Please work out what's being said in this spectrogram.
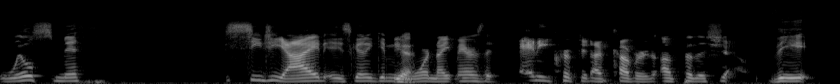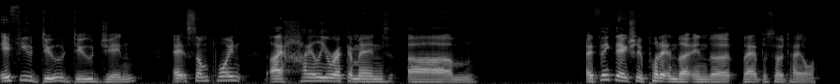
Will Smith CGI'd is gonna give me Yeah. more nightmares than any cryptid I've covered up for this show. The if you do do Jinn at some point, I highly recommend. Um, I think they actually put it in the in the, the episode title,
